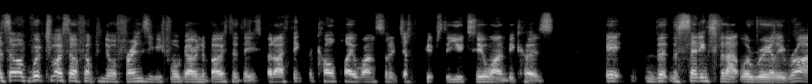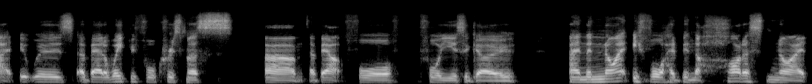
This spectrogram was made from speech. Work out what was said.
so I've whipped myself up into a frenzy before going to both of these, but I think the Coldplay one sort of just pips the U2 one because it the, the settings for that were really right. It was about a week before Christmas, um, about four four years ago, and the night before had been the hottest night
